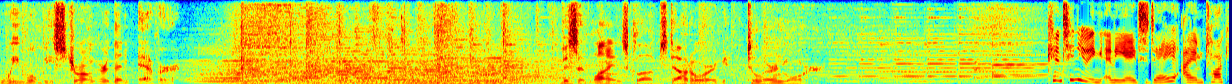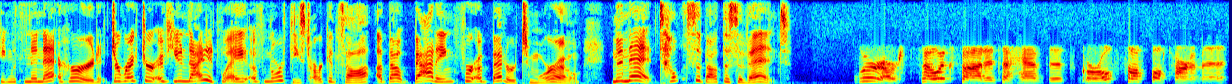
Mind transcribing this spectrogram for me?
we will be stronger than ever. Visit lionsclubs.org to learn more. Continuing NEA today, I am talking with Nanette Hurd, Director of United Way of Northeast Arkansas, about batting for a better tomorrow. Nanette, tell us about this event. We are so excited to have this girls softball tournament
